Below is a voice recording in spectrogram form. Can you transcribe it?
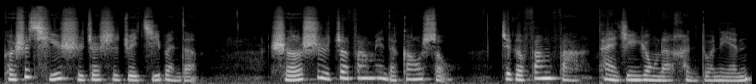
可是其实这是最基本的。蛇是这方面的高手，这个方法他已经用了很多年，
